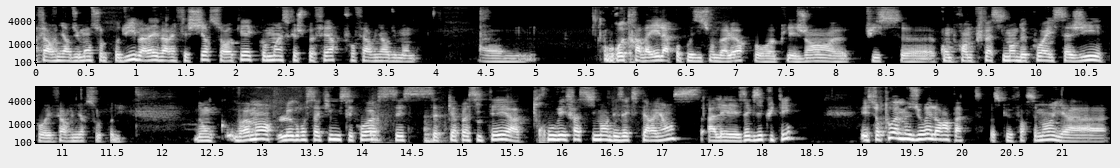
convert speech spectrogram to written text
faire venir du monde sur le produit. Bah là, il va réfléchir sur ok comment est-ce que je peux faire pour faire venir du monde? Euh, ou retravailler la proposition de valeur pour que les gens euh, puissent euh, comprendre plus facilement de quoi il s'agit et pour les faire venir sur le produit. Donc vraiment, le gros hacking, c'est quoi? C'est cette capacité à trouver facilement des expériences, à les exécuter et surtout à mesurer leur impact. Parce que forcément, il y a,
